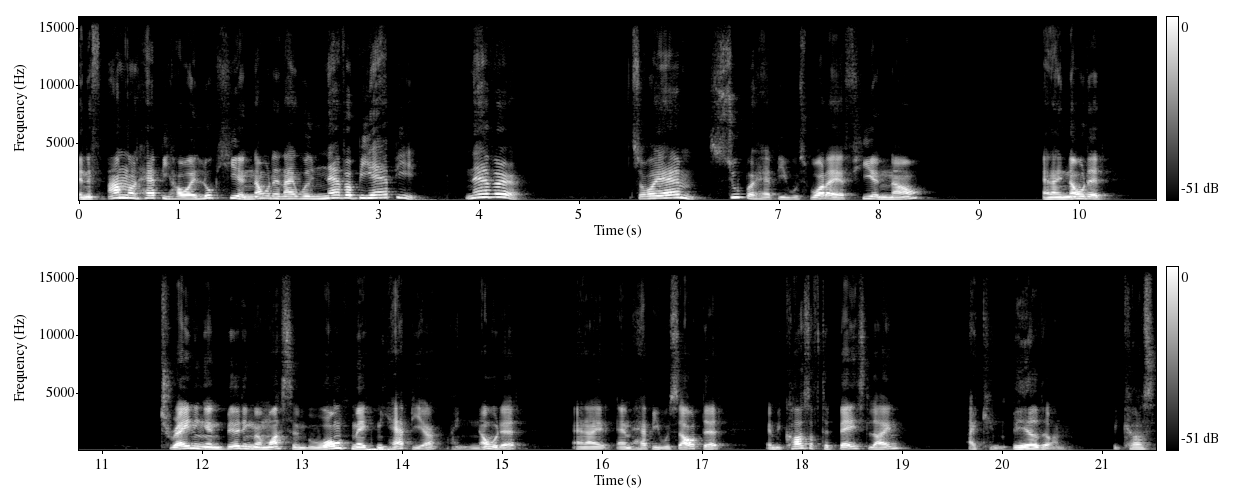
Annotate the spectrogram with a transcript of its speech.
And if I'm not happy how I look here now, then I will never be happy. Never. So I am super happy with what I have here now. And I know that training and building my muscle won't make me happier. I know that. And I am happy without that. And because of the baseline, I can build on. Because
